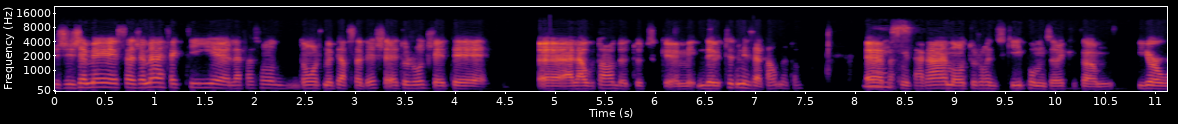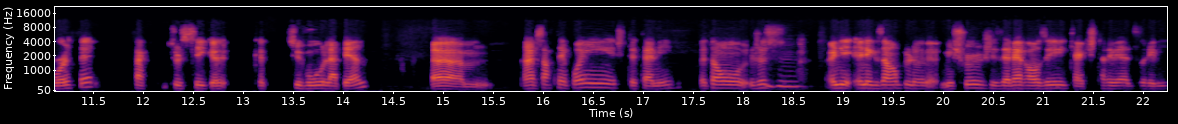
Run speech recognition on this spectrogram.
j'ai jamais, ça n'a jamais affecté euh, la façon dont je me percevais. Je savais toujours que j'étais euh, à la hauteur de, tout ce que, de toutes mes attentes, mettons. Euh, parce que mes parents m'ont toujours éduqué pour me dire que comme you're worth it. Fait que tu le sais que, que tu vaux la peine. à un certain point, j'étais tannée. Mettons, juste mm-hmm. un, un, exemple, mes cheveux, je les avais rasés quand je suis arrivée à Disraeli.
